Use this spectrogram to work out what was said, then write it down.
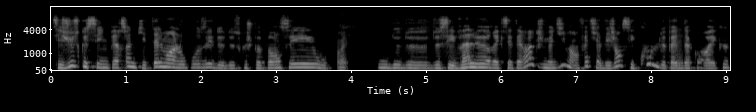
C'est juste que c'est une personne qui est tellement à l'opposé de, de ce que je peux penser ou, ouais, ou de, de, de ses valeurs, etc., que je me dis, mais en fait, il y a des gens, c'est cool de pas être d'accord avec eux.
